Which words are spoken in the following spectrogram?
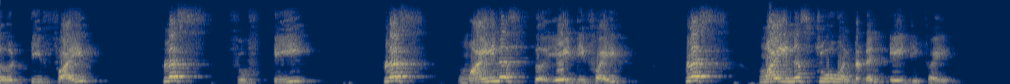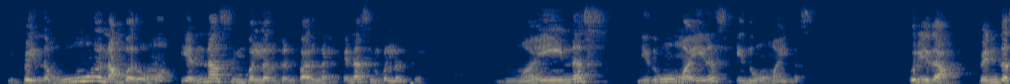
thirty five plus fifty plus minus eighty five plus minus two hundred and eighty five இப்ப இந்த மூணு நம்பரும் என்ன சிம்பிள்ல இருக்குன்னு பாருங்க. என்ன சிம்பிள்ல இருக்கு? மைனஸ் இதுவும் மைனஸ் இதுவும் மைனஸ் புரியுதா? When the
